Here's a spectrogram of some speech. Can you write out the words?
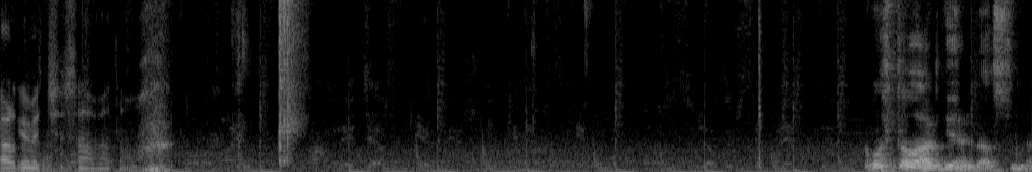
yardım edeceğiz abi adama. Ghost da vardı yerde aslında.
